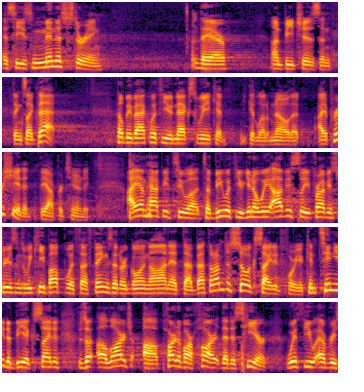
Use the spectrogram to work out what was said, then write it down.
as he's ministering there on beaches and things like that. He'll be back with you next week, and you can let him know that I appreciated the opportunity. I am happy to, uh, to be with you. You know, we obviously, for obvious reasons, we keep up with uh, things that are going on at uh, Bethel. I'm just so excited for you. Continue to be excited. There's a, a large uh, part of our heart that is here with you every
